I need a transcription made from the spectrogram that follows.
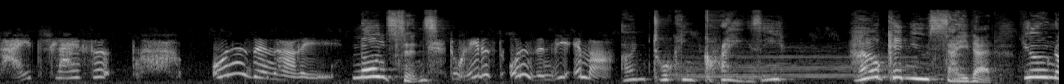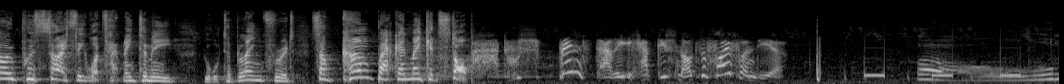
Zeitschleife? Unsinn, Harry. Nonsense. Du redest Unsinn, wie immer. I'm talking crazy. How can you say that? You know precisely what's happening to me. You're to blame for it. So come back and make it stop. Ah, Du spinnst, Harry. Ich hab die Schnauze voll von dir. Oh,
